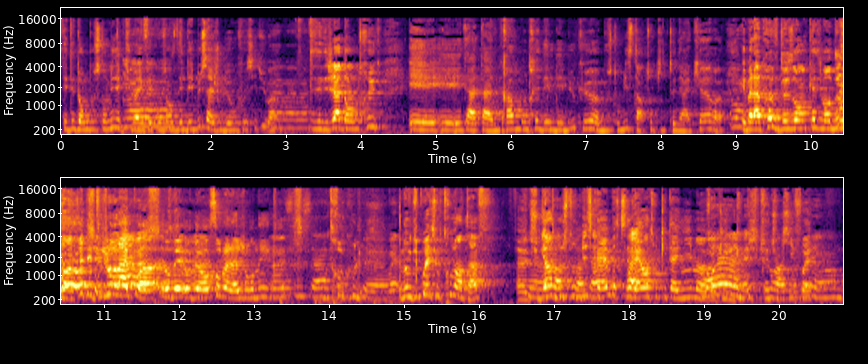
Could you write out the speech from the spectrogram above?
t'étais dans Boost et que tu Ouais, m'avais ouais, fait confiance dès le début, ça joue de ouf aussi, tu vois. Ouais. T'étais déjà dans le truc et t'as as grave montré dès le début que euh, Boost c'était un truc qui te tenait à cœur. Et bah la preuve, deux ans, quasiment deux ans après, t'es toujours là quoi. On est, on est ensemble à la journée et tout. Ouais, c'est ça. Trop Donc, cool. euh, donc du coup, tu retrouves un taf. Euh, tu Ouais, gardes Boost Ton un quand même parce que c'est Ouais. quand même un truc qui t'anime, ouais, qui- mais que, que tu kiffes, ouais. hein. De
